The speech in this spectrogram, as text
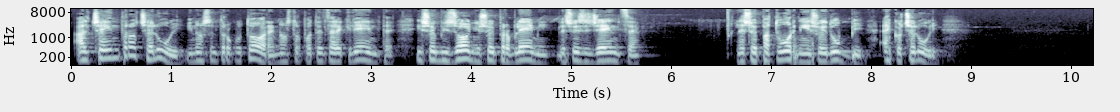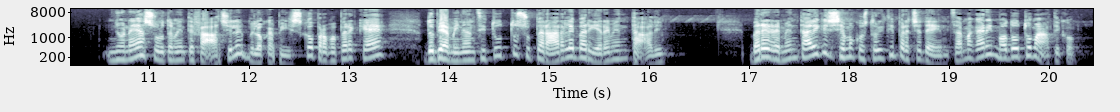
al centro c'è lui, il nostro interlocutore, il nostro potenziale cliente, i suoi bisogni, i suoi problemi, le sue esigenze, le sue paturni, i suoi dubbi. Ecco, c'è lui. Non è assolutamente facile, ve lo capisco, proprio perché dobbiamo innanzitutto superare le barriere mentali. Barriere mentali che ci siamo costruiti in precedenza, magari in modo automatico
